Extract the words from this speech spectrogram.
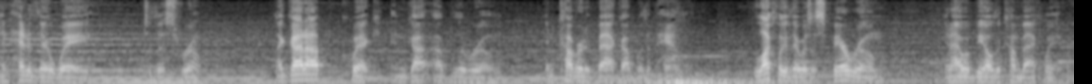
and headed their way to this room. I got up quick and got up to the room and covered it back up with a panel. Luckily, there was a spare room and I would be able to come back later.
